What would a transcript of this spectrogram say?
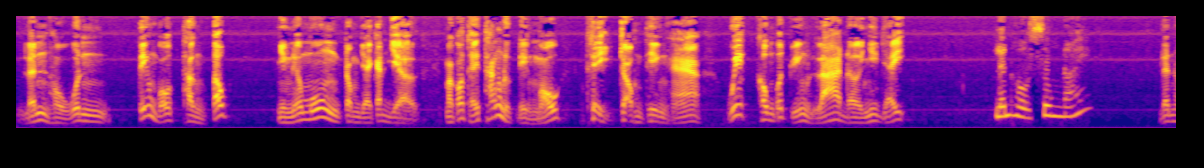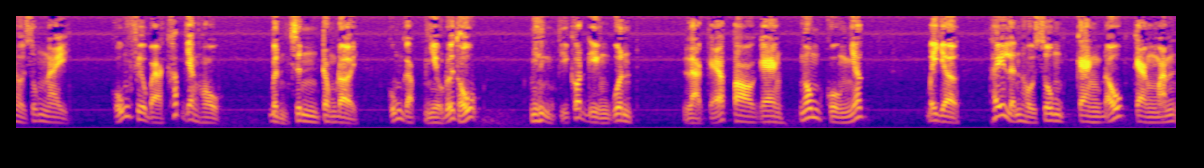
Lệnh hồ huynh tiến bộ thần tốc nhưng nếu muốn trong vài canh giờ mà có thể thắng được điền mộ thì trong thiên hạ quyết không có chuyện la đời như vậy. Lệnh hồ sung nói lệnh hồ sung này cũng phiêu bạc khắp giang hồ bình sinh trong đời cũng gặp nhiều đối thủ. Nhưng chỉ có điền huynh là kẻ to gan ngông cuồng nhất. Bây giờ thấy lệnh hồi xung càng đấu càng mạnh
